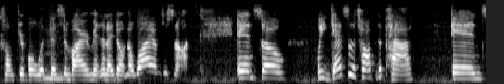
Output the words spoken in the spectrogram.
comfortable with this environment and I don't know why, I'm just not. And so we get to the top of the path and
